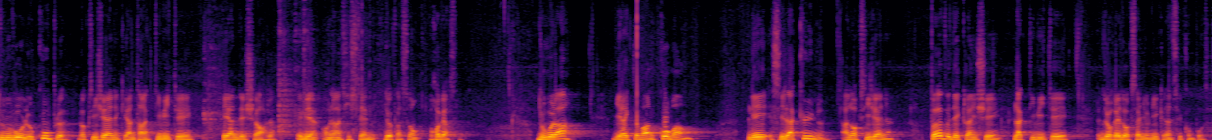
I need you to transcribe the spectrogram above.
de nouveau le couple, l'oxygène qui est en activité et en décharge, eh bien, on a un système de façon reversée. Donc voilà directement comment ces lacunes en oxygène peuvent déclencher l'activité de redox anionique dans ces composés.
